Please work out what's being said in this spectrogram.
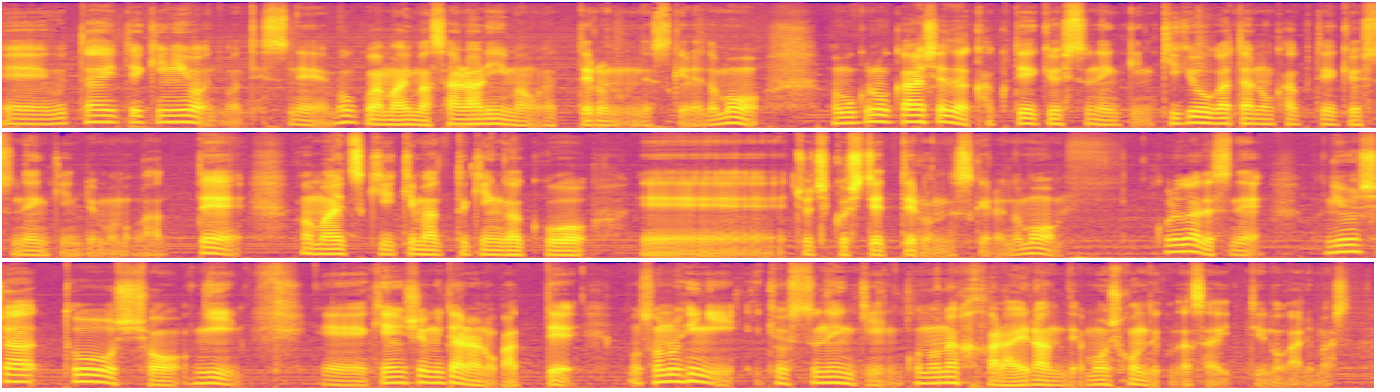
えー、具体的にはですね、僕はま今サラリーマンをやってるんですけれども、ま、僕の会社では確定拠出年金、企業型の確定拠出年金というものがあって、まあ、毎月決まった金額を、えー、貯蓄していってるんですけれども、これがですね、入社当初に、えー、研修みたいなのがあって、もうその日に拠出年金、この中から選んで申し込んでくださいっていうのがありました。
